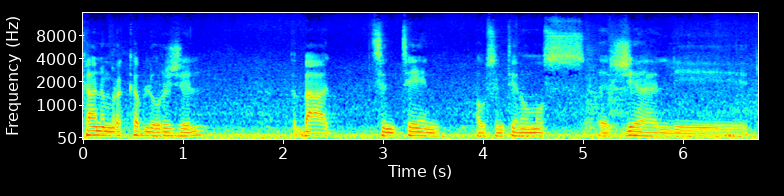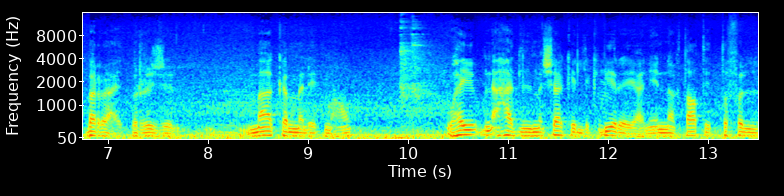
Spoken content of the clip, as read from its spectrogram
كان مركب له رجل بعد سنتين أو سنتين ونص الجهة اللي تبرعت بالرجل ما كملت معه. وهي من أحد المشاكل الكبيرة يعني إنك تعطي الطفل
